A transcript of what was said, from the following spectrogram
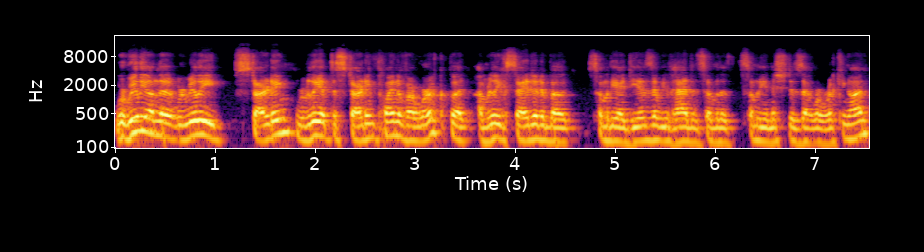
we're really on the we're really starting we're really at the starting point of our work but i'm really excited about some of the ideas that we've had and some of the some of the initiatives that we're working on.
